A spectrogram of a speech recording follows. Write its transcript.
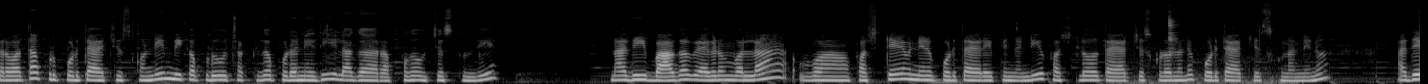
తర్వాత అప్పుడు పొడి తయారు చేసుకోండి. మీకు అప్పుడు చక్కగా పొడి అనేది ఇలాగా రఫ్గా వచ్చేస్తుంది. నాది బాగా వేగడం వల్ల ఫస్టే నేను పొడి తయారైపోయిందండి. ఫస్ట్లో తయారు చేసుకోవడంలోనే పొడి తయారు చేసుకున్నాను నేను. అదే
